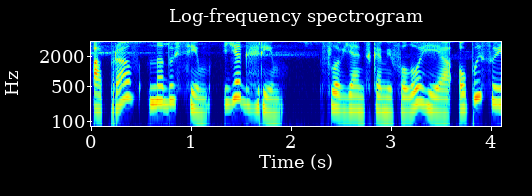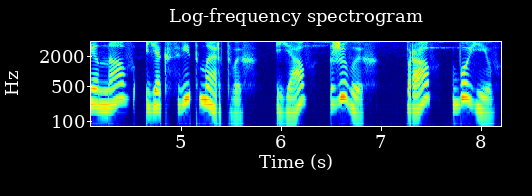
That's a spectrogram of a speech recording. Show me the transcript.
а прав над усім, як грім. Слов'янська міфологія описує нав як світ мертвих, яв живих, прав богів,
